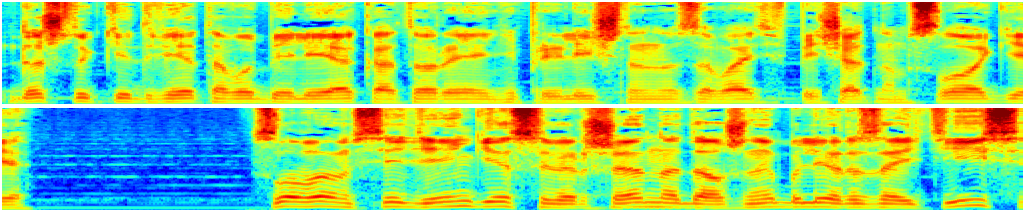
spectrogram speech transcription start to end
да штуки две того белья, которое неприлично называть в печатном слоге. Словом, все деньги совершенно должны были разойтись,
